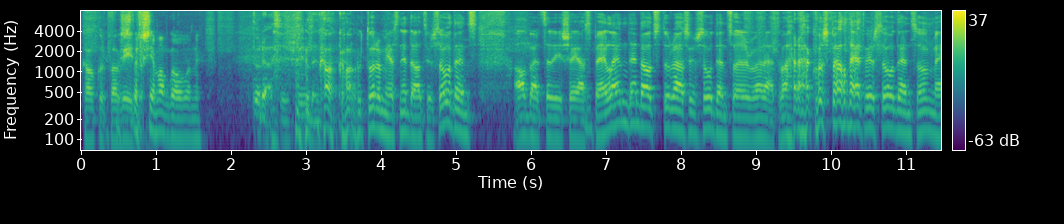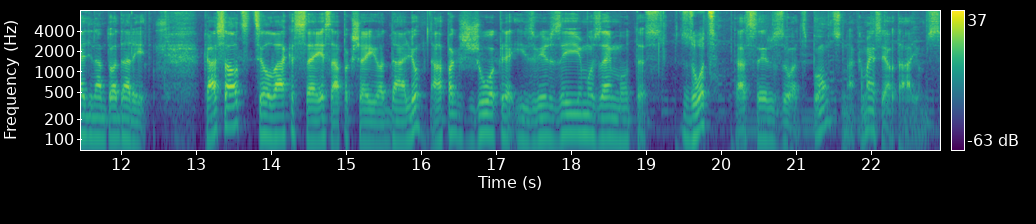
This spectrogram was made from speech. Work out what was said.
kaut kur pa starp vidu. šiem apgalvojumiem. Turās ir ūdens. Kaut kā turamies nedaudz virs ūdens. Alberts arī šajā spēlē nedaudz turās virs ūdens, var, varētu vairāk uzpeldēt virs ūdens un mēģinām to darīt. Kā sauc cilvēka sejas apakšējo daļu, apakšžokļa izvirzījumu zem mutes? Zots. Tas ir zots punkts. Nākamais jautājums.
